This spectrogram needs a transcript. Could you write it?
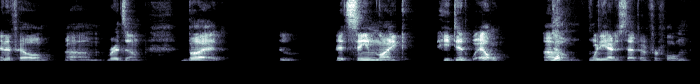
NFL um, Red Zone, but it seemed like he did well um, Yeah. when he had to step in for Fulton.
